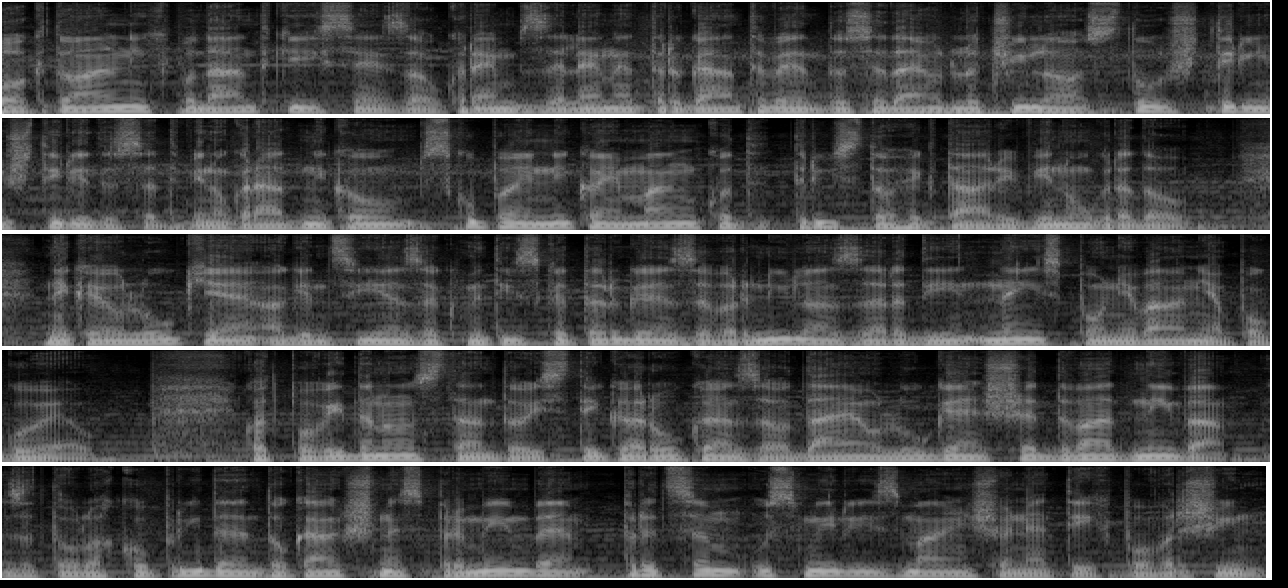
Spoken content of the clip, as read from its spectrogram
Po aktualnih podatkih se je za ukrep zelene trgatve do sedaj odločilo 144 vinogradnikov, skupaj nekaj manj kot 300 hektarjev vinogradov. Nekaj vlog je Agencija za kmetijske trge zavrnila zaradi neizpolnjevanja pogojev. Kot povedano, sta do izteka roka za oddajo vloge še dva dneva, zato lahko pride do kakšne spremembe, predvsem v smeri zmanjšanja teh površin.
